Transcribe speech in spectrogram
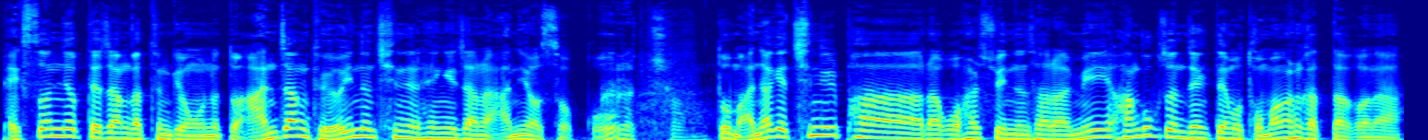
백선엽 대장 같은 경우는 또 안장되어 있는 친일 행위자는 아니었었고 그렇죠. 또 만약에 친일파라고 할 수 있는 사람이 한국 전쟁 때 뭐 도망을 갔다거나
